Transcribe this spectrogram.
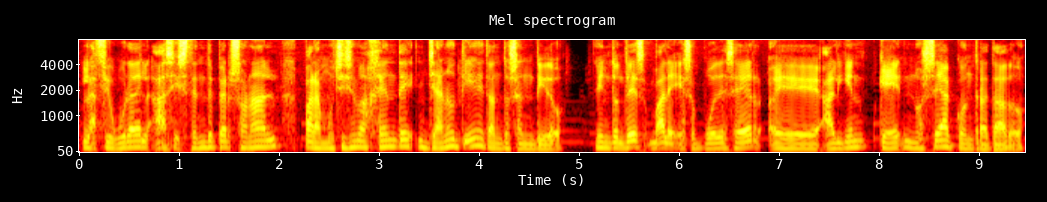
la figura del asistente personal para muchísima gente ya no tiene tanto sentido. Entonces, vale, eso puede ser eh, alguien que no sea contratado.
